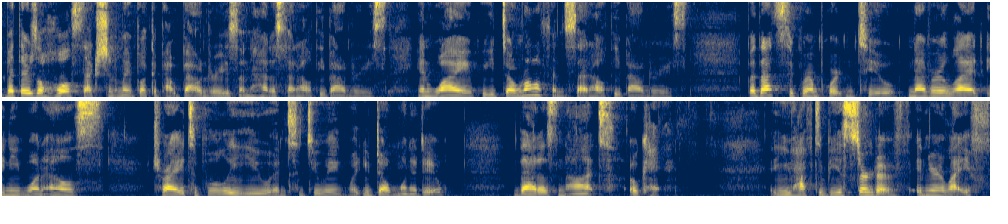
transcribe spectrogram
But there's a whole section in my book about boundaries and how to set healthy boundaries and why we don't often set healthy boundaries. But that's super important too. Never let anyone else try to bully you into doing what you don't want to do. That is not okay. You have to be assertive in your life,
